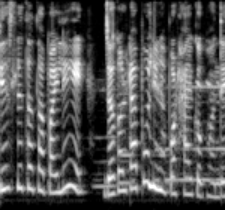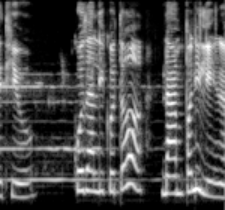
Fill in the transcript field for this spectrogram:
त्यसले त तपाईँले जगल्टा पो लिन पठाएको भन्दै थियो। कोदालीको त नाम पनि लिएन।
